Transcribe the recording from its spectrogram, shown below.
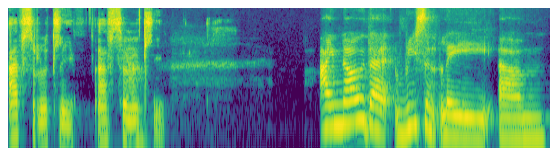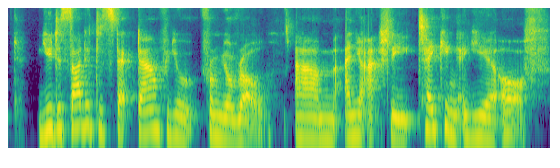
absolutely absolutely yeah. I know that recently um, you decided to step down from your from your role, um, and you're actually taking a year off.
